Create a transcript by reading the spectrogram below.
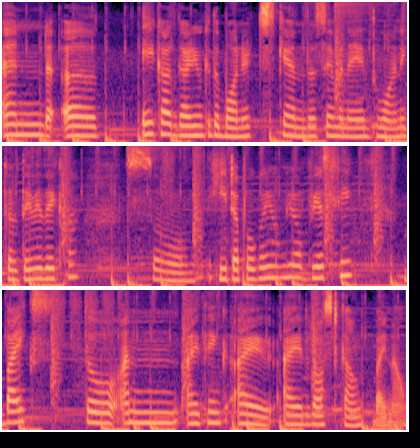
اینڈ ایک آدھ گاڑیوں کے تو بونٹس کے اندر سے میں نے دھواں نکلتے ہوئے دیکھا۔ سو ہیٹ اپ ہو گئی ہوں گی آبویسلی بائکس تو in I think I I lost count by now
